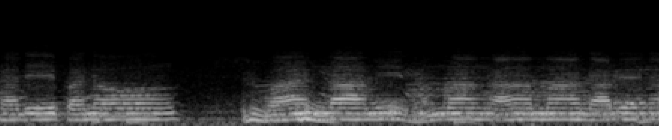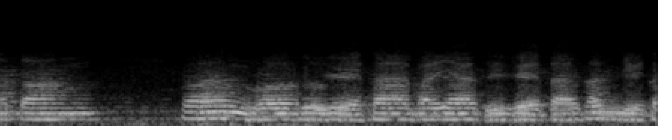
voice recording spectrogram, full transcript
ทดิปโนวันดามิธรรมังอามากาเรเณตังสังโฆสุเจตาปยาสิเจตาสัญญิโต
